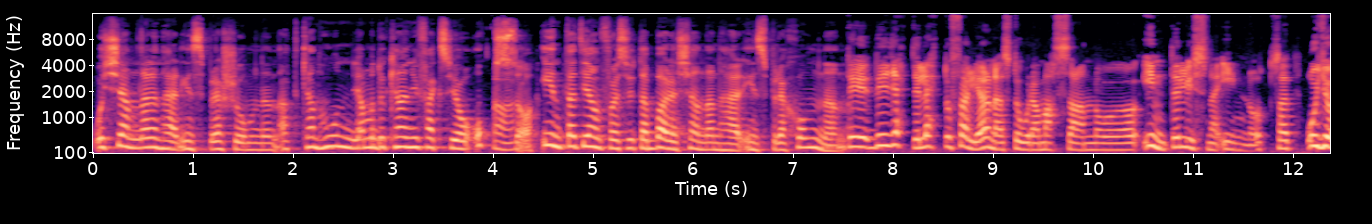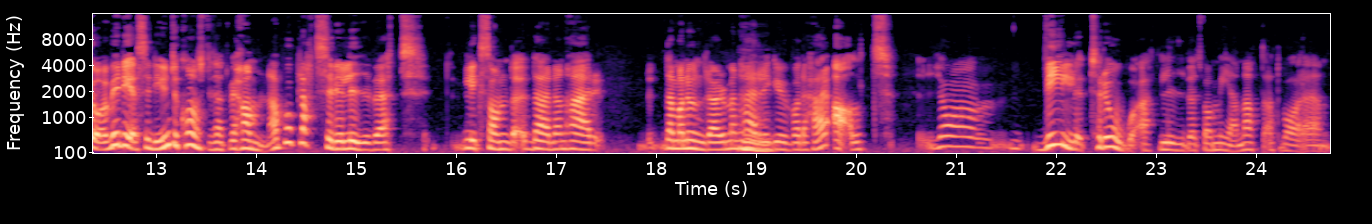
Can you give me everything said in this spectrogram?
och känna den här inspirationen att kan hon, ja men då kan ju faktiskt jag också. Inte att jämföra sig utan bara känna den här inspirationen. Det, det är jättelätt att följa den här stora massan och inte lyssna inåt. Så att, och gör vi det så är det ju inte konstigt att vi hamnar på platser i livet liksom där den här där man undrar, men herregud var det här allt? Jag vill tro att livet var menat att vara en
